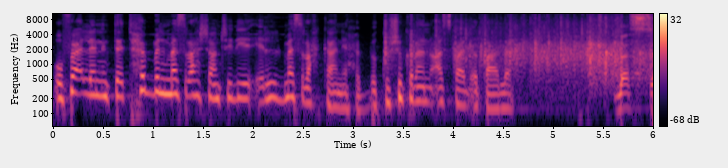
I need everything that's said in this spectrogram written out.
وفعلا أنت تحب المسرح عشان كذي المسرح كان يحبك. وشكرا وأسفة على الإطالة. بس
